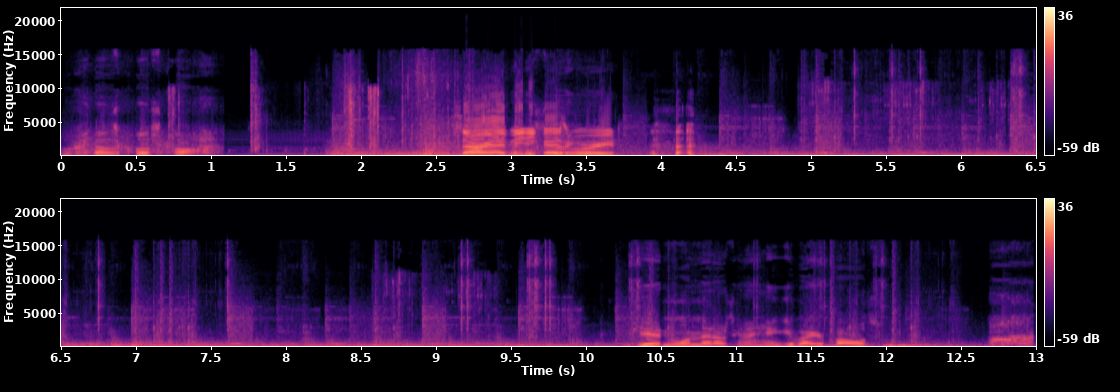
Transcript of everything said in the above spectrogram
Ooh, that was a close call. Sorry, I made you guys worried. you hadn't won that, I was gonna hang you by your balls. Ow.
